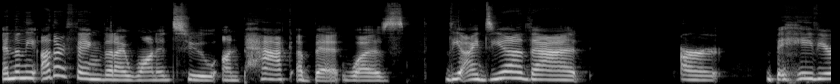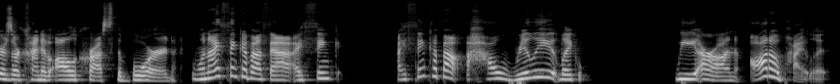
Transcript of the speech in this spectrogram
and then the other thing that I wanted to unpack a bit was the idea that our behaviors are kind of all across the board. When I think about that, I think I think about how really like we are on autopilot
